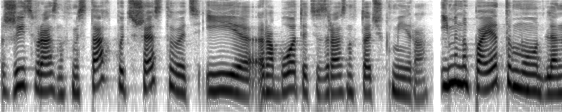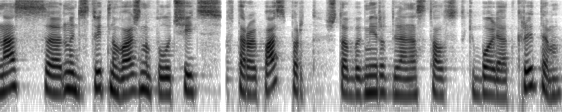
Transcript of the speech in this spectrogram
жить в разных местах, путешествовать и работать из разных точек мира. Именно поэтому для нас э, ну, действительно важно получить второй паспорт, чтобы мир для нас стал все-таки более открытым.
